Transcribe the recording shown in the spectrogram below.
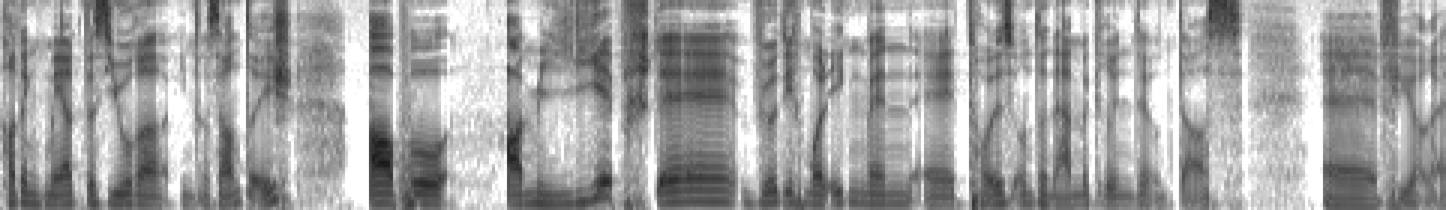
habe dann gemerkt, dass Jura interessanter ist. Aber am liebsten würde ich mal irgendwann ein tolles Unternehmen gründen und das äh, führen.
